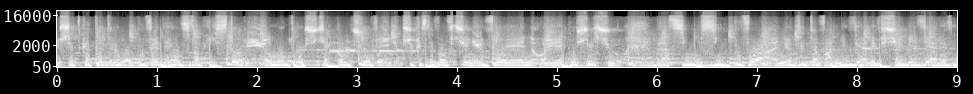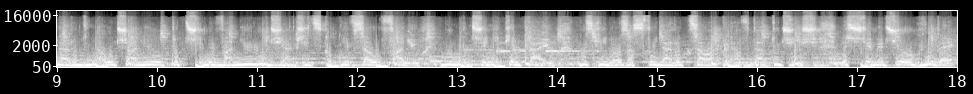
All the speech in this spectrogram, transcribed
Opowiadając wam historię. O mądrości jaką człowiek przekazywał w cieniu wojen o jego życiu Pracy, misji, powołaniu, wydawaniu wiary w siebie, wiary w naród, nauczaniu Podtrzymywaniu ludzi, jak żyć zgodnie w zaufaniu Był męczennikiem kraju, bo zginął za swój naród Cała prawda tu dziś, bez ściemy czy ogródek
